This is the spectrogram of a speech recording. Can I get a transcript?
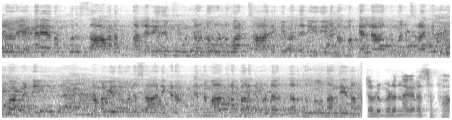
ഒരു എങ്ങനെ നമുക്കൊരു സ്ഥാപനം നല്ല രീതിയിൽ മുന്നോട്ട് കൊണ്ടുപോകാൻ സാധിക്കുമെന്ന രീതിയിൽ നമുക്ക് എല്ലാവർക്കും മനസ്സിലാക്കി കൊടുക്കാൻ വേണ്ടി നമുക്ക് ഇതുകൊണ്ട് സാധിക്കണം എന്ന് മാത്രം പറഞ്ഞുകൊണ്ട് നിർത്തുന്നു. നന്ദി തൊടുപുഴ നഗരസഭ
